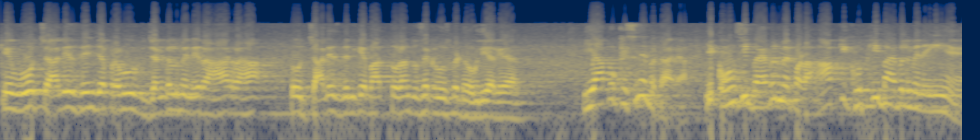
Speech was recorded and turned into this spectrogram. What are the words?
कि वो 40 दिन जब प्रभु जंगल में निराहार रहा तो 40 दिन के बाद तुरंत उसे क्रूज पे ठोक दिया गया। ये आपको किसने बताया? ये कौन सी बाइबल में पढ़ा? आपकी खुद की बाइबल में नहीं है।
